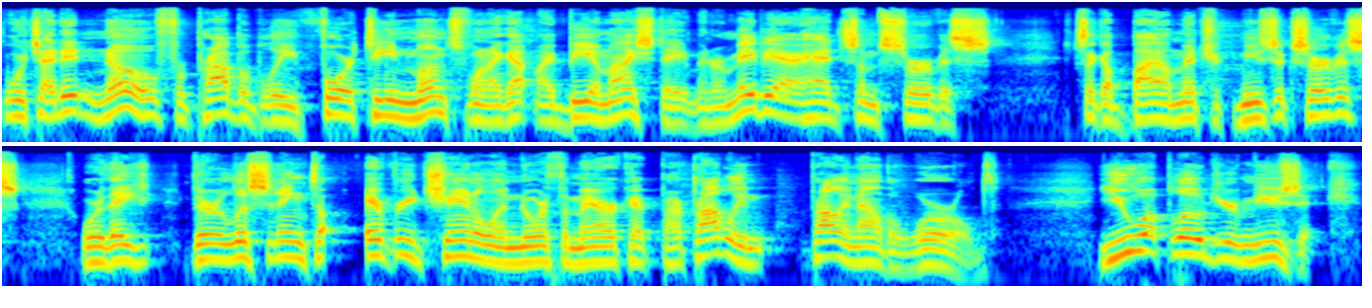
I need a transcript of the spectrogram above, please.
which I didn't know for probably 14 months when I got my BMI statement, or maybe I had some service It's like a biometric music service where they they're listening to every channel in North America, probably probably now the world. You upload your music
